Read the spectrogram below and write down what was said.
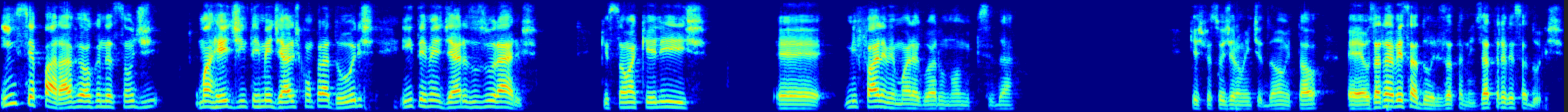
inseparável a organização de uma rede de intermediários compradores e intermediários usurários, que são aqueles. É, me falha a memória agora o nome que se dá, que as pessoas geralmente dão e tal. É, os atravessadores, exatamente, os atravessadores.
